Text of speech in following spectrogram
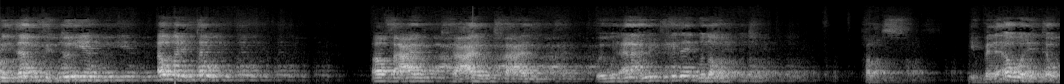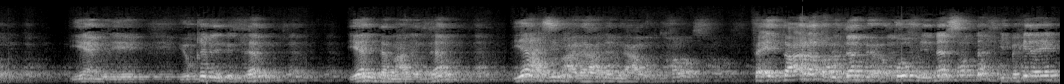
بالذنب في الدنيا أول التوبة. أه فعلت فعلت فعلت ويقول أنا عملت كده وده غلط خلاص. يبقى ده أول التوبة. يعمل إيه؟ يقر بالذنب يندم على الذنب يعزم على عدم العودة خلاص. فإن تعلق بالذنب عقوق للناس رده يبقى كده إيه؟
